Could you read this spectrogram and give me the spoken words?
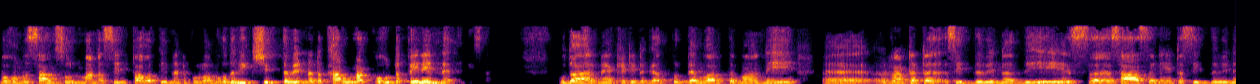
බොහොම සංසුන් මනසින් පවතින්නට පුළුවන්. මොකද වික්ෂිප්ත වෙන්නට කරුණක් ඔහුට පේන්නේ නැති නිසා. උදාහරණයක් හැටියට ගත්තොත් දැන් වර්තමානයේ රටට සිද්ධ වෙන දේ සාසනයට සිද්ධ වෙන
